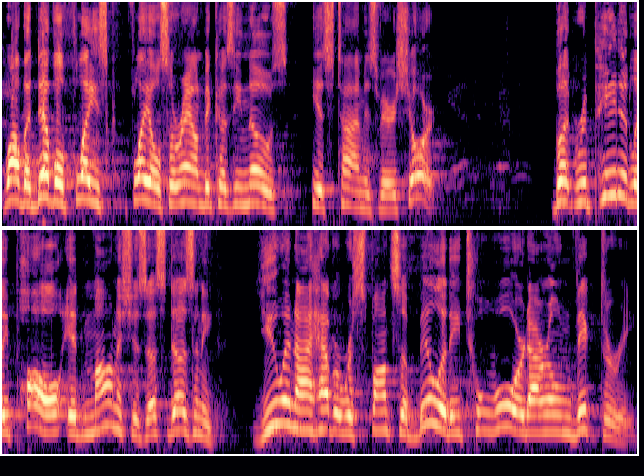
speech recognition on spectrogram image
While the devil flails around because he knows his time is very short. But repeatedly, Paul admonishes us, doesn't he? You and I have a responsibility toward our own victory.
